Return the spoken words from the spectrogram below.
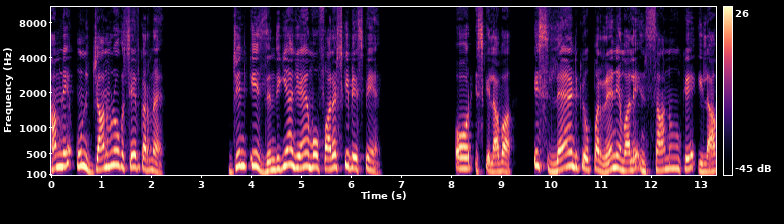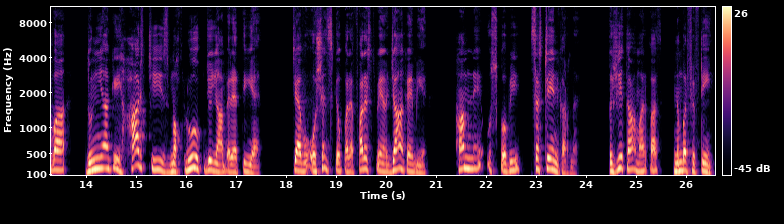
हमने उन जानवरों को सेव करना है, जिनकी जिंदगियाँ जो हैं वो फॉरेस्ट की बेस पे हैं। और इसके अलावा इस लैंड के ऊपर रहने वाले इंसानों के अलावा दुनिया की हर चीज़ मखलूक जो यहाँ पे रहती है, चाहे वो ओशंस के ऊपर है फॉरेस्ट में है, जहाँ कहीं भी है, हमने उसको भी सस्टेन करना है। तो ये था हमारे पास नंबर फिफ्टीन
